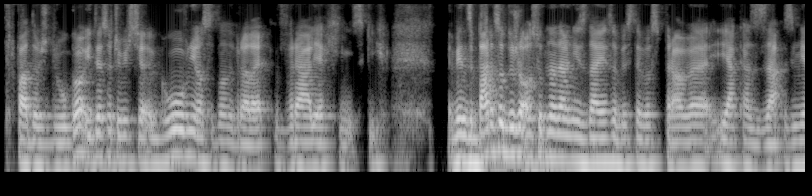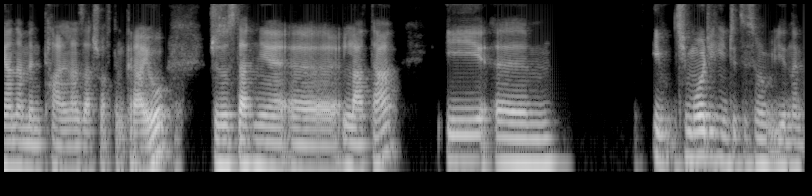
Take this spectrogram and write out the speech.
trwa dość długo. I to jest oczywiście głównie osadzone w, reali w realiach chińskich. Więc bardzo dużo osób nadal nie zdaje sobie z tego sprawę, jaka zmiana mentalna zaszła w tym kraju przez ostatnie e, lata. I, I ci młodzi Chińczycy są jednak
